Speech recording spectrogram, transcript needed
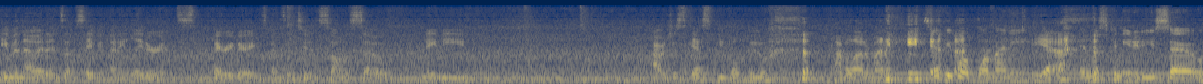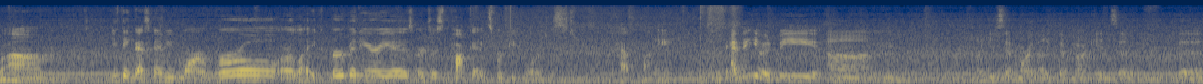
Even though it ends up saving money later, it's very very expensive to install. So maybe I would just guess people who have a lot of money. So people have more money yeah. in this community. So, um, you think that's going to be more rural or like urban areas, or just pockets where people are just have money? I think it would be, um, like you said, more like the pockets of the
